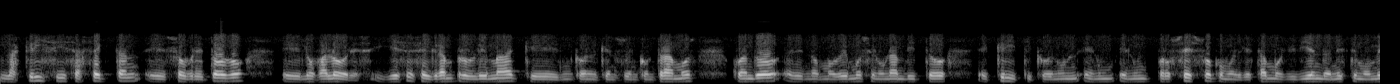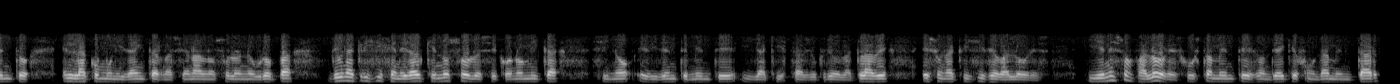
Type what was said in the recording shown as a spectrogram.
las crisis afectan eh, sobre todo eh, los valores y ese es el gran problema que, con el que nos encontramos cuando eh, nos movemos en un ámbito eh, crítico, en un, en, un, en un proceso como el que estamos viviendo en este momento en la comunidad internacional, no solo en Europa, de una crisis general que no solo es económica, sino evidentemente, y aquí está yo creo la clave, es una crisis de valores. Y en esos valores justamente es donde hay que fundamentar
